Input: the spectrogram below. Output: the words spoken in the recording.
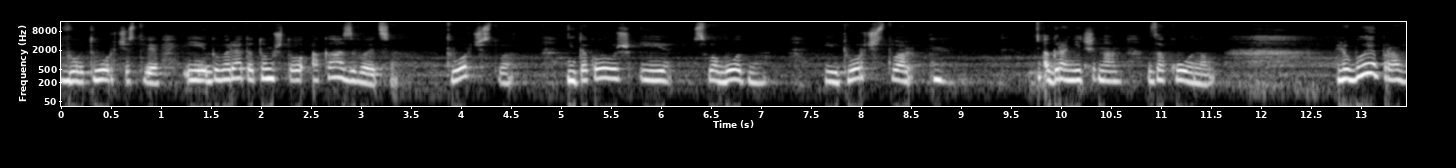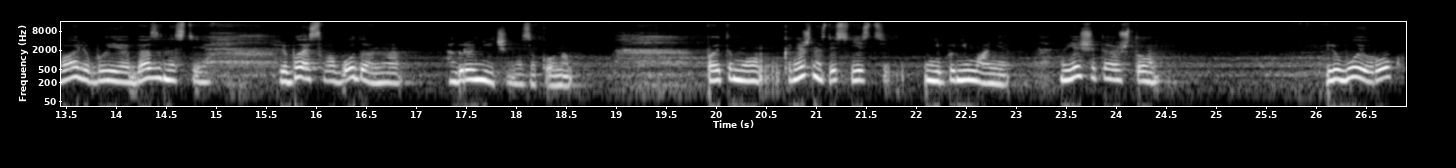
в творчестве и говорят о том, что оказывается творчество не такое уж и свободно, и творчество ограничено законом. Любые права, любые обязанности, любая свобода, она ограничена законом. Поэтому, конечно, здесь есть непонимание. Но я считаю, что любой урок,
